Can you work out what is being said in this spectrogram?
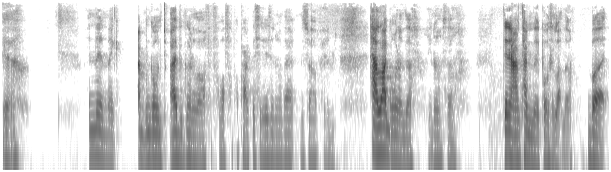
yeah. And then like I've been going to I've been going to a lot of football, football practices and all that and stuff and had a lot going on though, you know, so didn't have time to post a lot though. But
